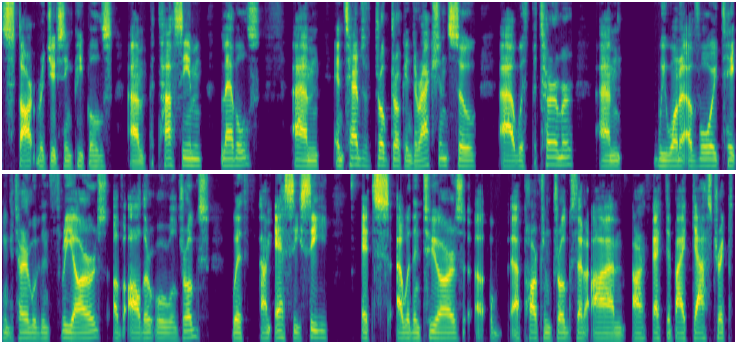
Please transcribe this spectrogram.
start reducing people's, um, potassium levels um, in terms of drug-drug interactions. So uh, with patiromer, um, we want to avoid taking patiromer within three hours of other oral drugs. With um, SCC, it's uh, within two hours, uh, apart from drugs that um, are affected by gastric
